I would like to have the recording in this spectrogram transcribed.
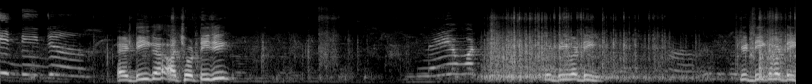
ਇੱਡੀ ਜ ਐਡੀ ਕ? ਆ ਛੋਟੀ ਜੀ? ਨਹੀਂ ਉਹ ਕਿੱਡੀ ਵੱਡੀ? ਕਿੱਡੀ ਕ ਵੱਡੀ?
